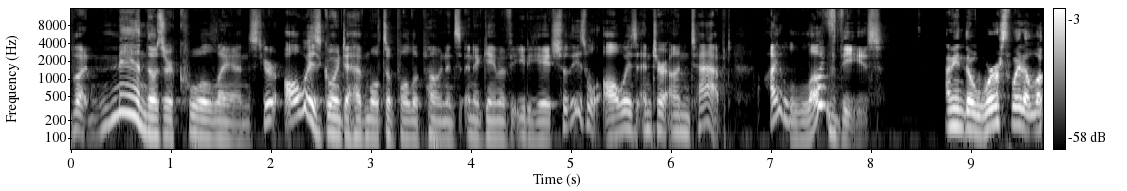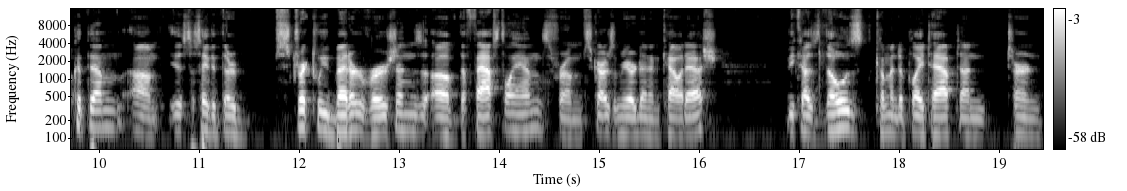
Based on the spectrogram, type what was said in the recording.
But man, those are cool lands. You're always going to have multiple opponents in a game of EDH, so these will always enter untapped. I love these. I mean, the worst way to look at them um, is to say that they're strictly better versions of the fast lands from Scars of Mirrodin and Kaladesh, because those come into play tapped on turn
